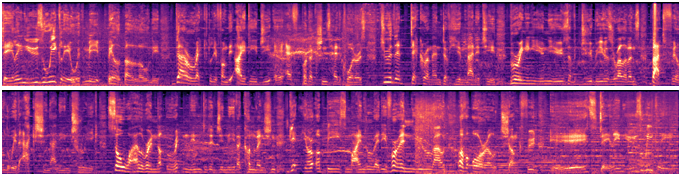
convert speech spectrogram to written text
Daily News Weekly with me, Bill Baloney, directly from the IDGAF Productions headquarters to the decrement of humanity, bringing you news of dubious relevance but filled with action and intrigue. So while we're not written into the Geneva Convention, get your obese mind ready for a new round of oral junk food. It's Daily News Weekly.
